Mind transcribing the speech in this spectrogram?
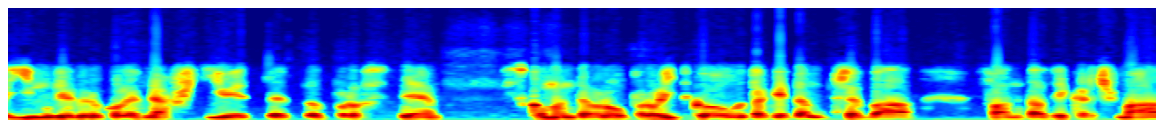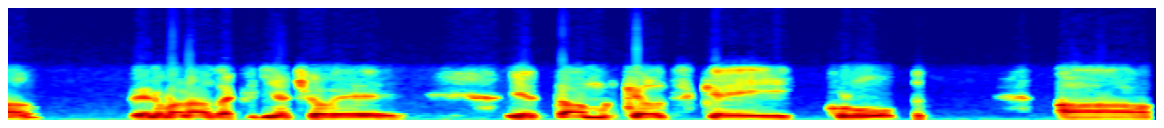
ji může kdokoliv navštívit, je to prostě s komentovanou prohlídkou, tak je tam třeba Fantasy Krčma, věnovaná Zaklínačovi, je tam keltský klub a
